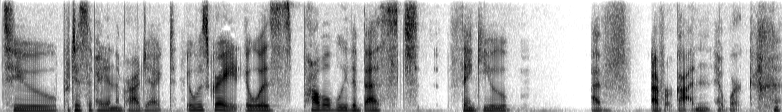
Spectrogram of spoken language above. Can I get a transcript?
to participate in the project. It was great. It was probably the best thank you I've ever gotten at work.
